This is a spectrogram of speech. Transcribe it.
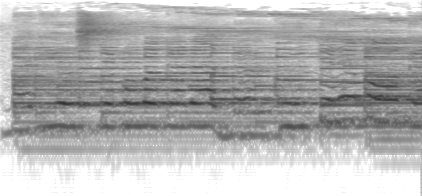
何をしてもわからなくても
